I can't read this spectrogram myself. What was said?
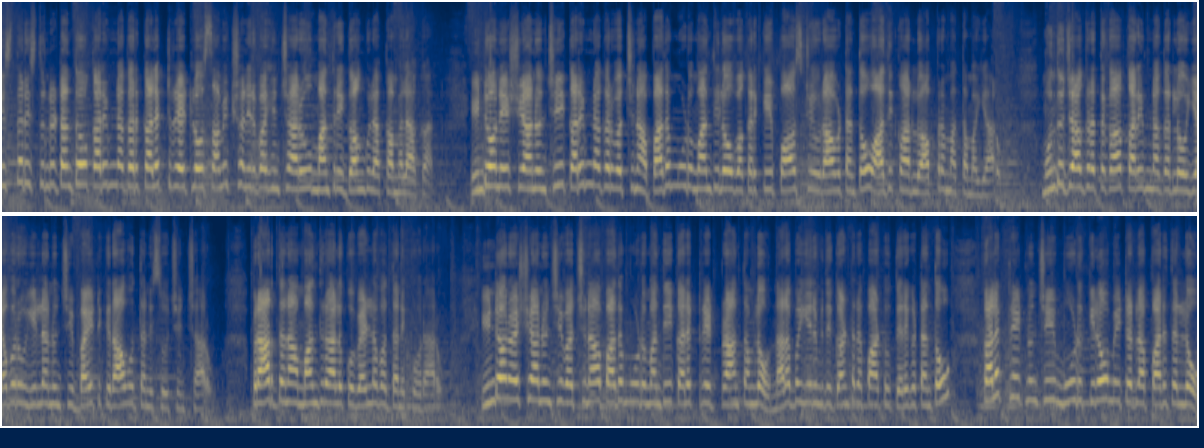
విస్తరిస్తుండటంతో కరీంనగర్ కలెక్టరేట్లో సమీక్ష నిర్వహించారు మంత్రి గంగుల కమలాకర్. ఇండోనేషియా నుంచి కరీంనగర్ వచ్చిన పదమూడు మందిలో ఒకరికి పాజిటివ్ రావడంతో అధికారులు అప్రమత్తమయ్యారు. ముందు జాగ్రత్తగా కరీంనగర్లో ఎవరూ ఇళ్ళ నుంచి బయటికి రావద్దని సూచించారు. ప్రార్థనా మందిరాలకు వెళ్ళవద్దని కోరారు. ఇండోనేషియా నుంచి వచ్చిన పదమూడు మంది కలెక్టరేట్ ప్రాంతంలో నలభై ఎనిమిది గంటల పాటు తిరగటంతో కలెక్టరేట్ నుంచి మూడు కిలోమీటర్ల పరిధిలో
